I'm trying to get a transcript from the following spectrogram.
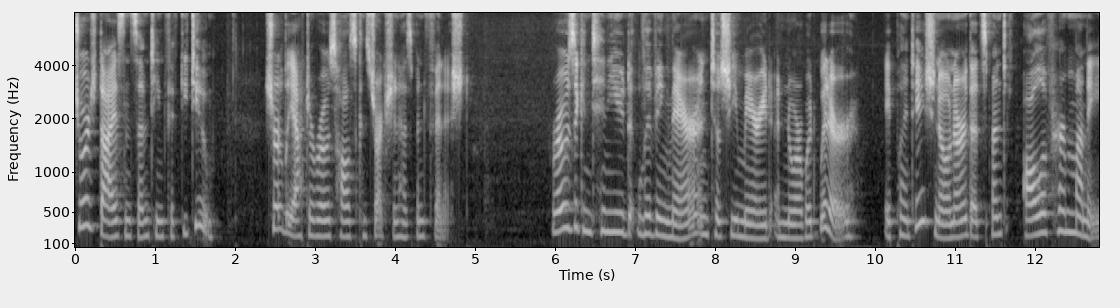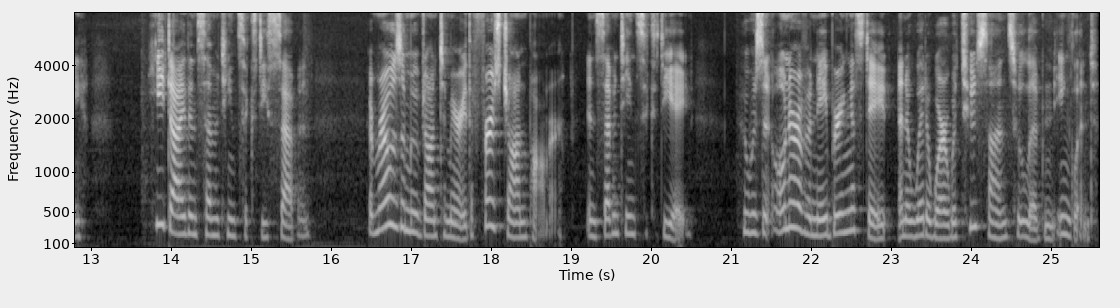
George dies in 1752, shortly after Rose Hall's construction has been finished. Rosa continued living there until she married a Norwood Witter, a plantation owner that spent all of her money. He died in 1767, and Rosa moved on to marry the first John Palmer in 1768, who was an owner of a neighboring estate and a widower with two sons who lived in England.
